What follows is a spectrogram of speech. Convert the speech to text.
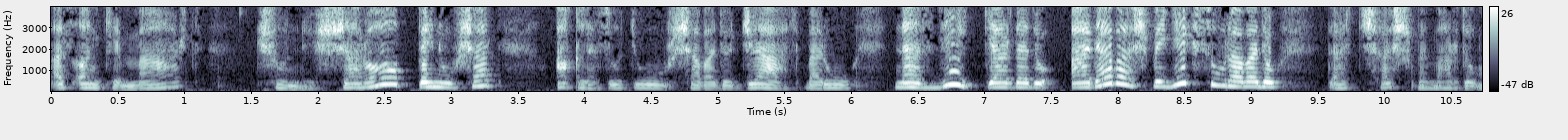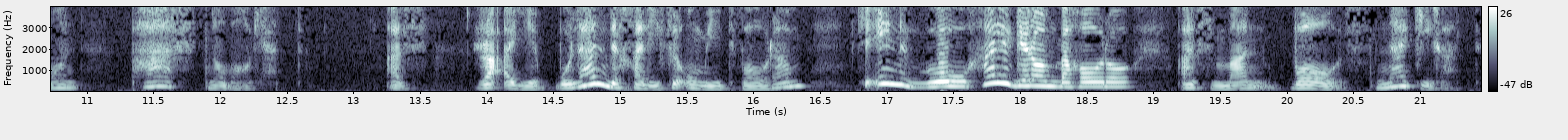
از آنکه مرد چون شراب بنوشد عقل از او دور شود و جهل بر او نزدیک گردد و ادبش به یک سو رود و در چشم مردمان پست نماید. از رأی بلند خلیفه امیدوارم که این گوهر گرانبها را از من باز نگیرد.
